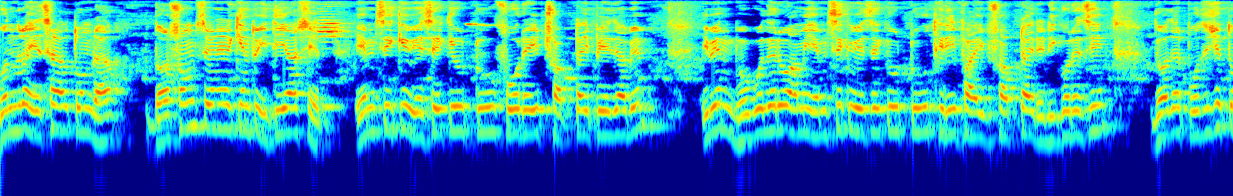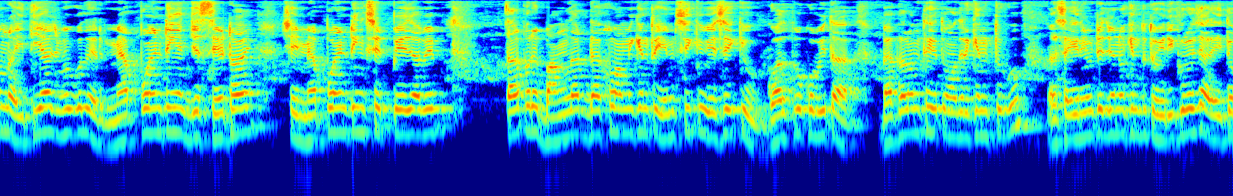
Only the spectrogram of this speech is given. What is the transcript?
বন্ধুরা, এছাড়াও তোমরা দশম শ্রেণির কিন্তু ইতিহাসের MCQ SA Q two, four, eight সবটাই পেয়ে যাবে। ইভেন ভূগোলেরও আমি MCQ SA Q two, three, five সবটাই রেডি করেছি। দু হাজার পঁচিশে তোমরা ইতিহাস ভূগোলের ম্যাপ পয়েন্টিংয়ের যে সেট হয়, সেই ম্যাপ পয়েন্টিং সেট পেয়ে যাবে। তারপরে বাংলার দেখো আমি কিন্তু এমসিকিউ এসএ কিউ গল্প, কবিতা, ব্যাকরণ থেকে তোমাদের কিন্তু সেকেন্ড ইউনিটের জন্য কিন্তু তৈরি করেছে, আর এই তো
